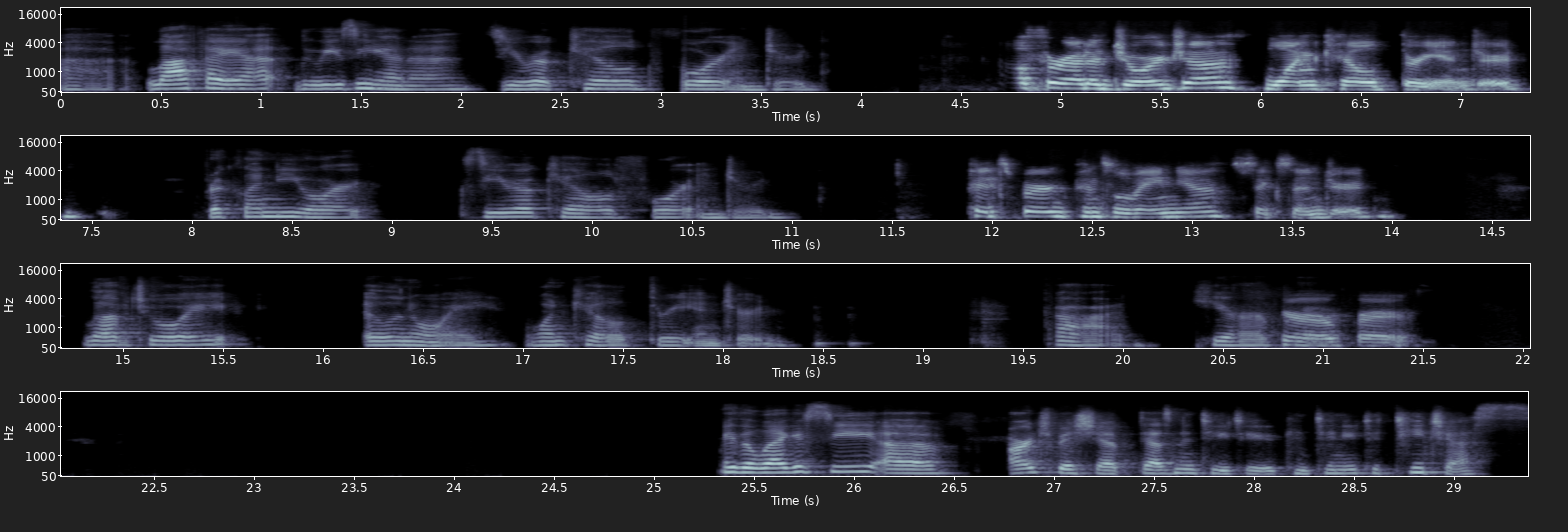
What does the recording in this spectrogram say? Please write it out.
Uh, Lafayette, Louisiana, zero killed, four injured. Alpharetta, Georgia, one killed, three injured. Brooklyn, New York, zero killed, four injured. Pittsburgh, Pennsylvania, six injured. Lovejoy, Illinois, one killed, three injured. God, hear our prayer. Hear our prayer. May the legacy of Archbishop Desmond Tutu continue to teach us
